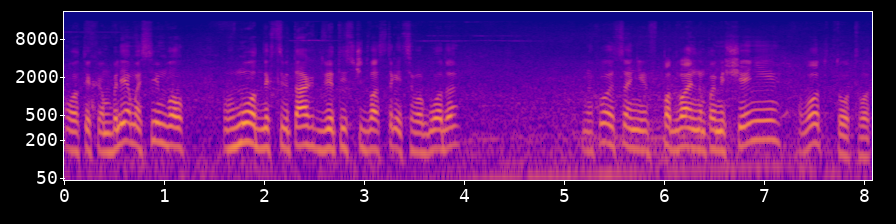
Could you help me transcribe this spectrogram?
Вот их эмблема, символ в модных цветах 2023 года. Находятся они в подвальном помещении. Вот тут вот.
